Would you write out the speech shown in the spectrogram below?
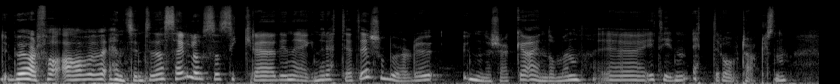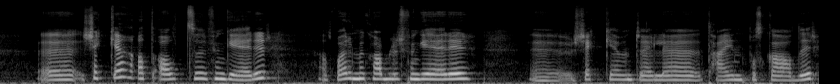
Du bør i hvert fall av hensyn til deg selv og sikre dine egne rettigheter, så bør du undersøke eiendommen eh, i tiden etter overtakelsen. Eh, sjekke at alt fungerer, at varmekabler fungerer. Eh, sjekke eventuelle tegn på skader.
